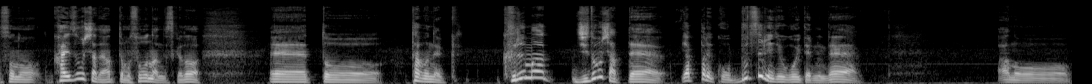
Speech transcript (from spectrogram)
その、改造車であってもそうなんですけど、えー、っと、多分ね、車、自動車って、やっぱりこう、物理で動いてるんで、あの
